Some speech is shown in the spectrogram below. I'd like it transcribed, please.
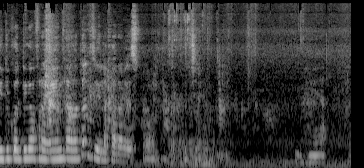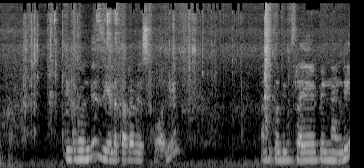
ఇది కొద్దిగా ఫ్రై అయిన తర్వాత జీలకర్ర వేసుకోవాలి. ఇదిగోండి జీలకర్ర వేసుకోవాలి. అది కొద్దిగా ఫ్రై అయిపోయిందండి.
